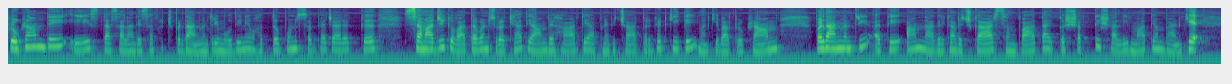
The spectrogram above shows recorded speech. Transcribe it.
ਪ੍ਰੋਗਰਾਮ ਦੇ ਇਸ 10 ਸਾਲਾਂ ਦੇ ਸਫ਼ਰ ਚ ਪ੍ਰਧਾਨ ਮੰਤਰੀ ਮੋਦੀ ਨੇ ਮਹੱਤਵਪੂਰਨ ਸੱਭਿਆਚਾਰਕ, ਸਮਾਜਿਕ ਵਾਤਾਵਰਣ ਸੁਰੱਖਿਆ ਤੇ ਆਮ ਵਿਹਾਰ ਤੇ ਆਪਣੇ ਵਿਚਾਰ ਪ੍ਰਗਟ ਕੀਤੇ। ਮਨ ਕੀ ਬਾਤ ਪ੍ਰੋਗਰਾਮ ਪ੍ਰਧਾਨ ਮੰਤਰੀ ਅਤੇ ਆਮ ਨਾਗਰਿਕਾਂ ਵਿਚਕਾਰ ਸੰਵਾਦ ਦਾ ਇੱਕ ਸ਼ਕਤੀਸ਼ਾਲੀ ਮਾਧਿਅਮ ਬਣ ਗਿਆ। ਹੈ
